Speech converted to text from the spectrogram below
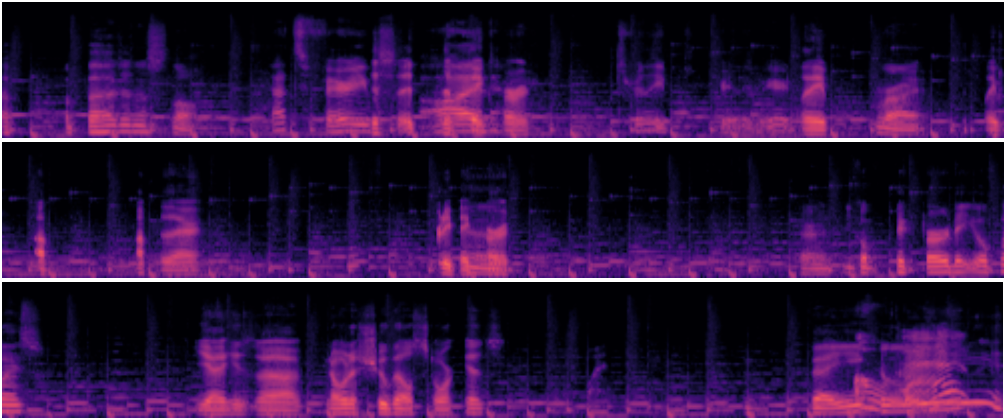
a a bird and a sloth. That's very. It's, it's a big bird, It's really, really weird. like, Right. like up, up to there. Pretty big Yeah. bird. You got big bird at your place? Yeah, he's uh, you know what a shoebill stork is? Vaguely.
